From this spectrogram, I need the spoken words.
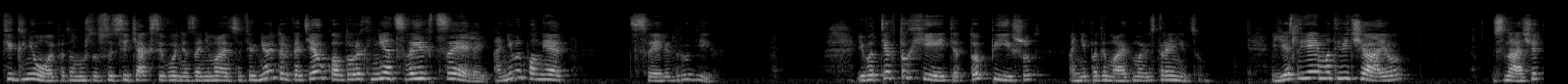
фигней, потому что в соцсетях сегодня занимаются фигней только те, у которых нет своих целей. Они выполняют цели других. И вот те, кто хейтят, то пишут, они поднимают мою страницу. Если я им отвечаю, значит,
